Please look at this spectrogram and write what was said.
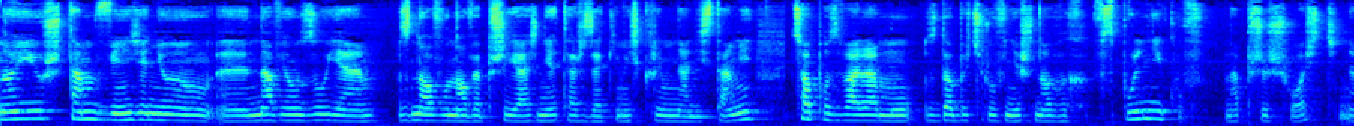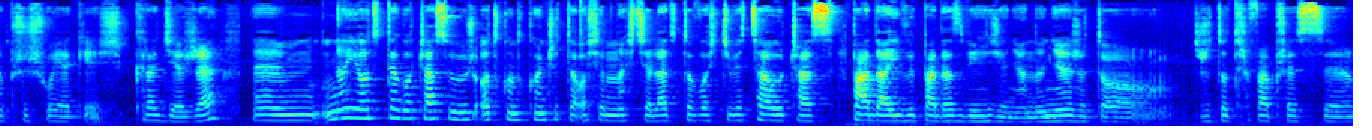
no i już tam w więzieniu e, nawiązuje znowu nowe przyjaźnie, też z jakimiś kryminalistami, co pozwala mu zdobyć również nowych wspólników na przyszłość, na przyszłe jakieś kradzieże. No i od tego czasu, już odkąd kończy te 18 lat, to właściwie cały czas pada i wypada z więzienia, no nie, że to, że to trwa przez e,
